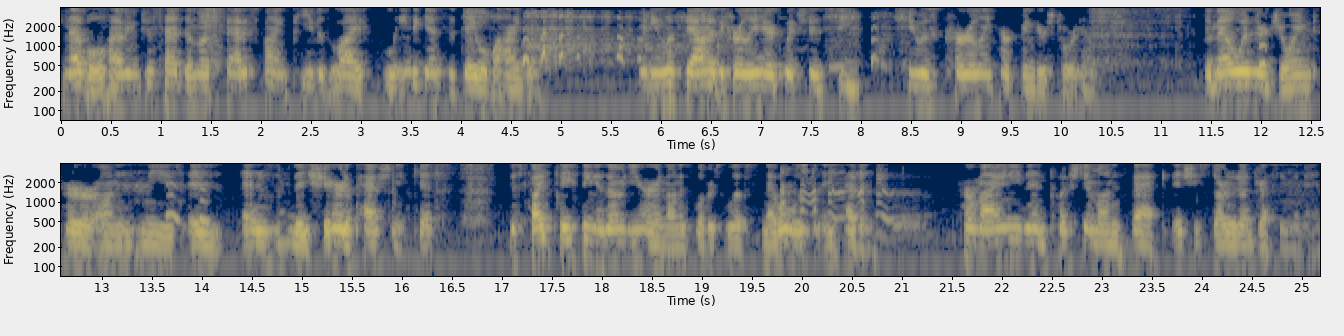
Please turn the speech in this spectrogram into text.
Neville, having just had the most satisfying pee of his life, leaned against the table behind him. When he looked down at the curly haired witch's feet, she was curling her fingers toward him. The male wizard joined her on his knees as, as they shared a passionate kiss. Despite tasting his own urine on his lover's lips, Neville was in heaven. Hermione then pushed him on his back as she started undressing the man.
